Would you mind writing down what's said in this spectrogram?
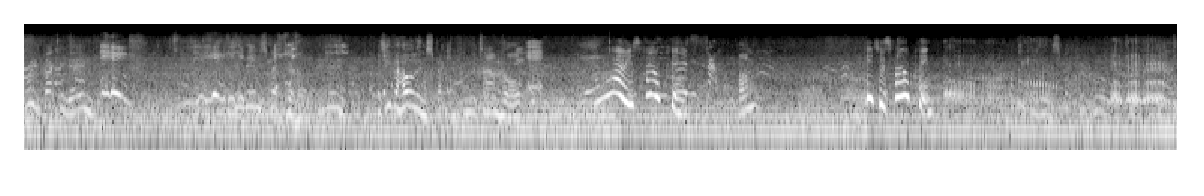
Oh, he's back again. Is he the inspector? Is he, is he the hole inspector from the town hall? No, he's helping. Um, Peter's helping. I think he's the inspector of holes.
